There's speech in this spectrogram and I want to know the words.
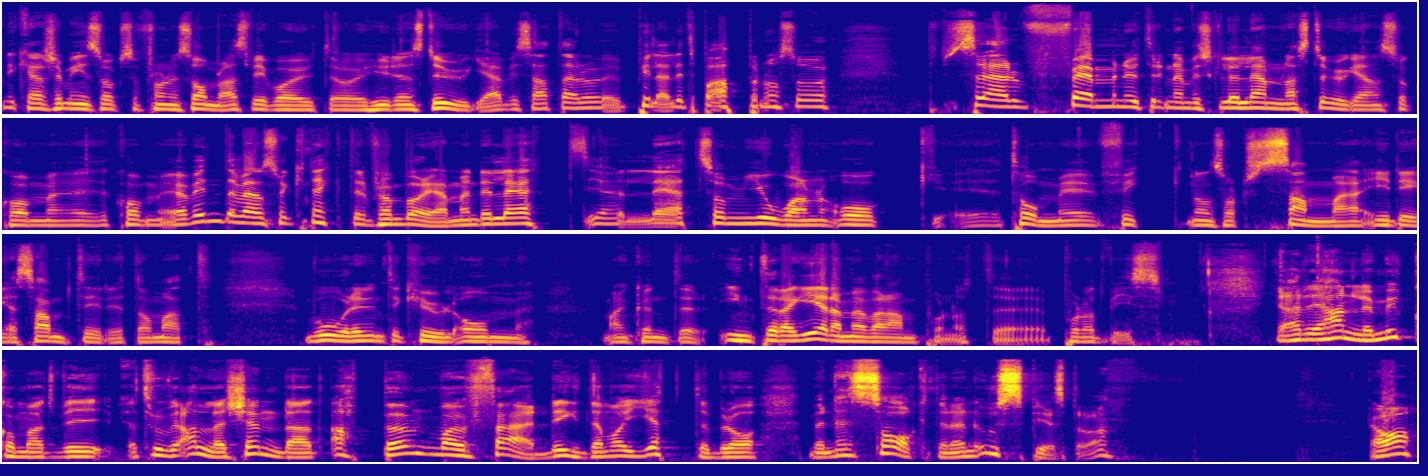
ni kanske minns också från i somras, vi var ute och hyrde en stuga. Vi satt där och pillade lite på appen och så sådär fem minuter innan vi skulle lämna stugan så kom, kom jag vet inte vem som knäckte det från början, men det lät, lät som Johan och eh, Tommy fick någon sorts samma idé samtidigt om att vore det inte kul om man kunde interagera med varandra på något, eh, på något vis. Ja, det handlar mycket om att vi, jag tror vi alla kände att appen var färdig, den var jättebra, men den saknade en USP, va? Ja,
